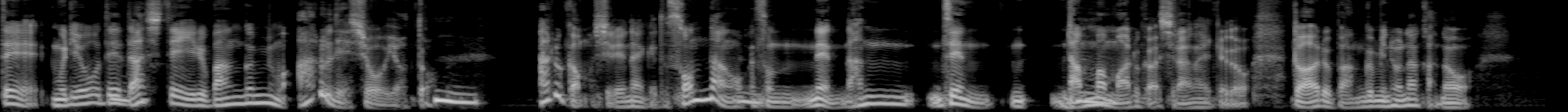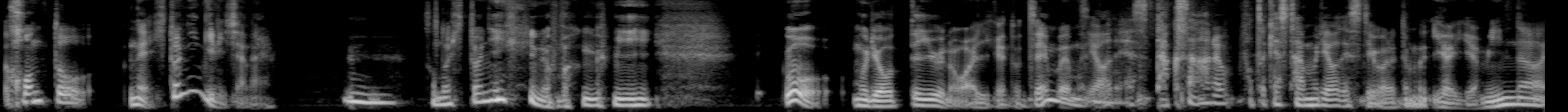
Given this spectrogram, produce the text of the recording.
て、無料で出している番組もあるでしょうよと。うんあるかもしれないけど、そんなん、うんそのね、何千、何万もあるかは知らないけど、とある番組の中の、本当ね、一握りじゃない。うん。その一握りの番組を無料っていうのはいいけど、全部無料です。たくさんあるポッドキャスター無料ですって言われても、いやいや、みんな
